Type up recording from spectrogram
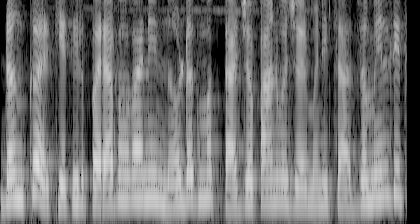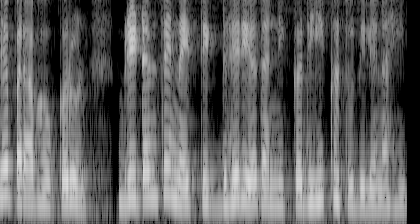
डंकर्क येथील पराभवाने न डगमगता जपान व जर्मनीचा जमेल तिथे पराभव करून ब्रिटनचे नैतिक धैर्य त्यांनी कधीही खचू दिले नाही.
